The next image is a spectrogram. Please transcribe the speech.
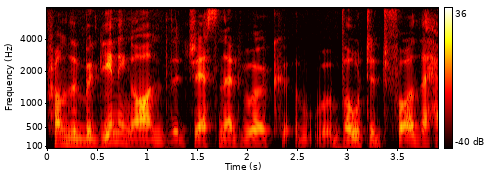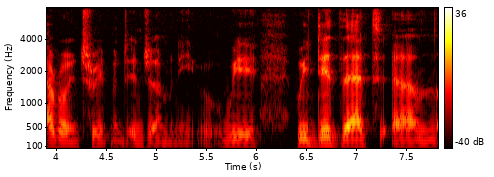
From the beginning on, the JES Network voted for the heroin treatment in Germany. We, we did that um,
